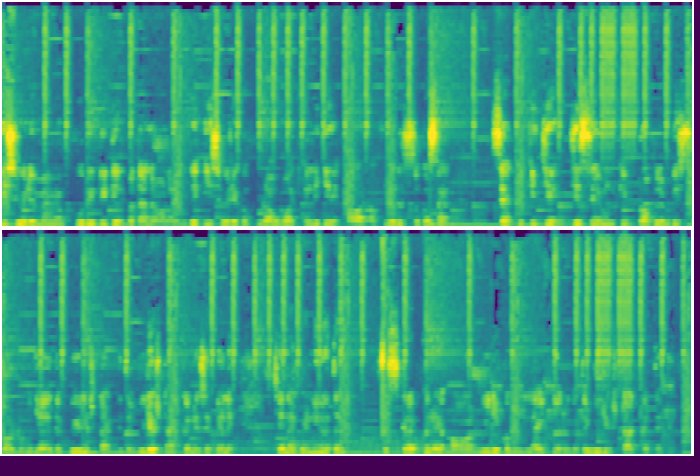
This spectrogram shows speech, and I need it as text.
इस वीडियो में मैं पूरी डिटेल बताने वाला हूँ। तो इस वीडियो को पूरा वॉच कर लीजिए और अपने दोस्तों के साथ शेयर भी कीजिए, जिससे उनकी प्रॉब्लम भी सॉल्व हो जाए। तो वीडियो स्टार्ट करते हैं वीडियो स्टार्ट करने से पहले, चैनल पर नहीं होता सब्सक्राइब करें और वीडियो को लाइक ज़रूर करते वीडियो स्टार्ट करते हैं।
